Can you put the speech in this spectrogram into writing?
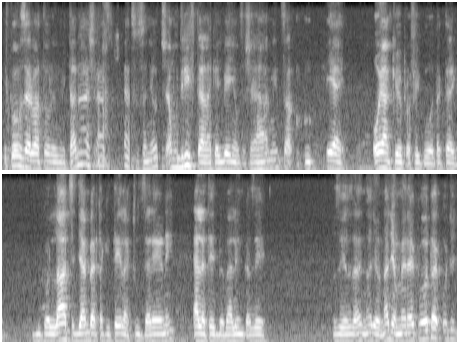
egy konzervatóriumi tanácsrác, 928-as, amúgy driftelnek egy V8-as E30-al. Jaj, olyan kőprofik voltak, te, mikor látsz egy embert, aki tényleg tud zenélni, ellentétben velünk azért, azért az nagyon, nagyon menők voltak, úgyhogy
